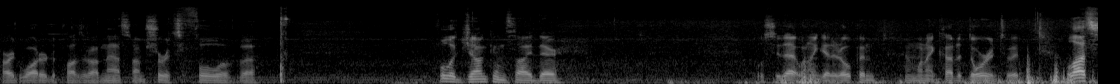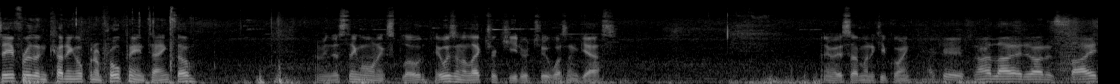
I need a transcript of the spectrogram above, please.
hard water deposit on that, so I'm sure it's full of uh, full of junk inside there. We'll see that when I get it open and when I cut a door into it. A lot safer than cutting open a propane tank though. I mean, this thing won't explode. It was an electric heater too, it wasn't gas. Anyway, so I'm going to keep going. Okay, so now I laid it on its side.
